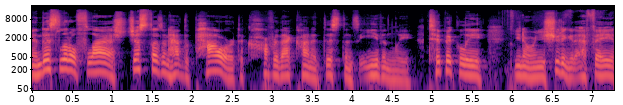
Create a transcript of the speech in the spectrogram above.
And this little flash just doesn't have the power to cover that kind of distance evenly. Typically, you know, when you're shooting at f8,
